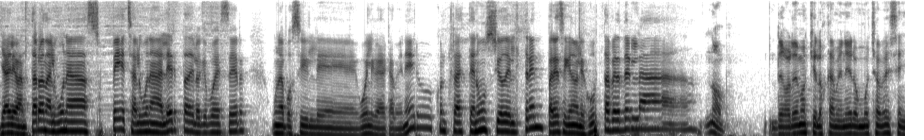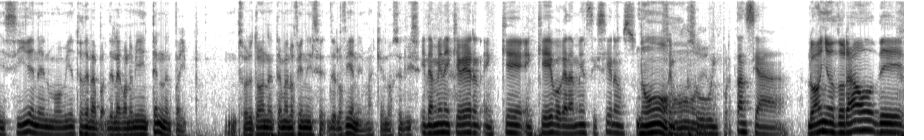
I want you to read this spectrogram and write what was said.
ya levantaron alguna sospecha, alguna alerta de lo que puede ser una posible huelga de camioneros contra este anuncio del tren. Parece que no les gusta perder la, No. Recordemos que los camioneros muchas veces inciden en movimientos de la, de la economía interna del país. sobre todo en el tema de los bienes, de los bienes más que en los servicios. Y también hay que ver en qué, en qué época también se hicieron su, No, su, su obvio. importancia. Los años dorados de.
